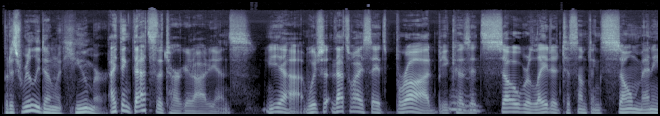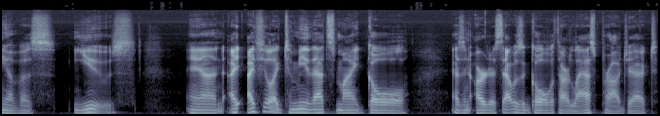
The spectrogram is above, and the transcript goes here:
but it's really done with humor. I think that's the target audience. Yeah, which that's why I say it's broad because mm. it's so related to something so many of us use. And I, I feel like to me that's my goal as an artist. That was a goal with our last project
